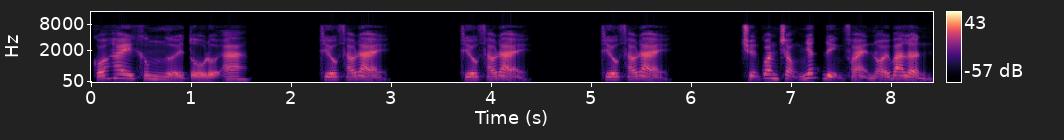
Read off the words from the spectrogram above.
có hay không người tổ đội A. Thiếu pháo đài. Thiếu pháo đài. Thiếu pháo đài. Chuyện quan trọng nhất định phải nói ba lần.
